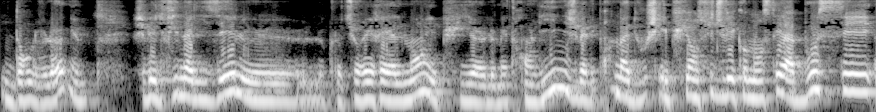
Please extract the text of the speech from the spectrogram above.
dans le vlog. Je vais le finaliser, le, clôturer réellement et puis euh, le mettre en ligne. Je vais aller prendre ma douche et puis ensuite je vais commencer à bosser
